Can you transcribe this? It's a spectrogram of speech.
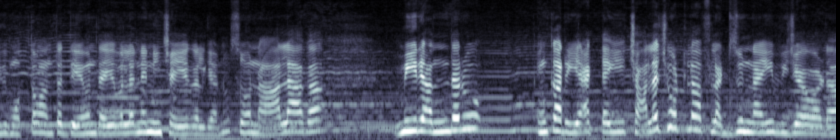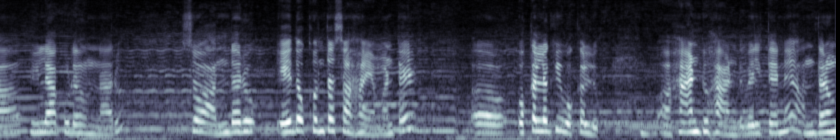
ఇది మొత్తం అంతా దేవుని దయ వల్లనే నేను చేయగలిగాను. సో నాలాగా మీరందరూ ఇంకా రియాక్ట్ అయ్యి చాలా చోట్ల ఫ్లడ్స్ ఉన్నాయి. విజయవాడ ఇలా కూడా ఉన్నారు. సో అందరూ ఏదో కొంత సహాయం అంటే ఒకళ్ళకి ఒకళ్ళు హ్యాండ్ టు హ్యాండ్ వెళ్తేనే అందరం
